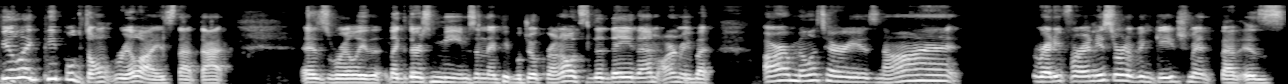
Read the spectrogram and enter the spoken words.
Feel like people don't realize that that is really the, like there's memes and then people joke around, oh, it's the they them army, but our military is not ready for any sort of engagement that is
